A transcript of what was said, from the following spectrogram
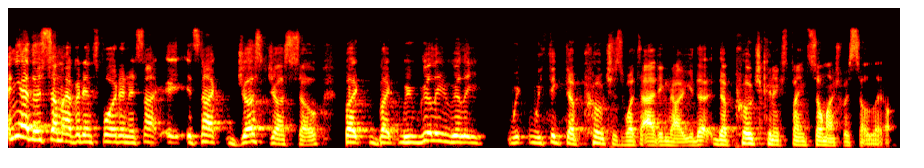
And yeah, there's some evidence for it, and it's not it's not just just so, but but we really really we, we think the approach is what's adding value. The, the approach can explain so much with so little.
